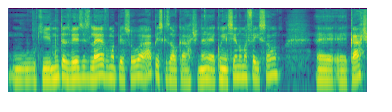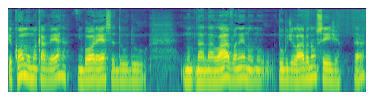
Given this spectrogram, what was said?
o, o que muitas vezes leva uma pessoa a pesquisar o karst, né, conhecendo uma feição é, é, como uma caverna, embora essa do, do no, na, na, lava, né, no, no tubo de lava não seja, tá?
